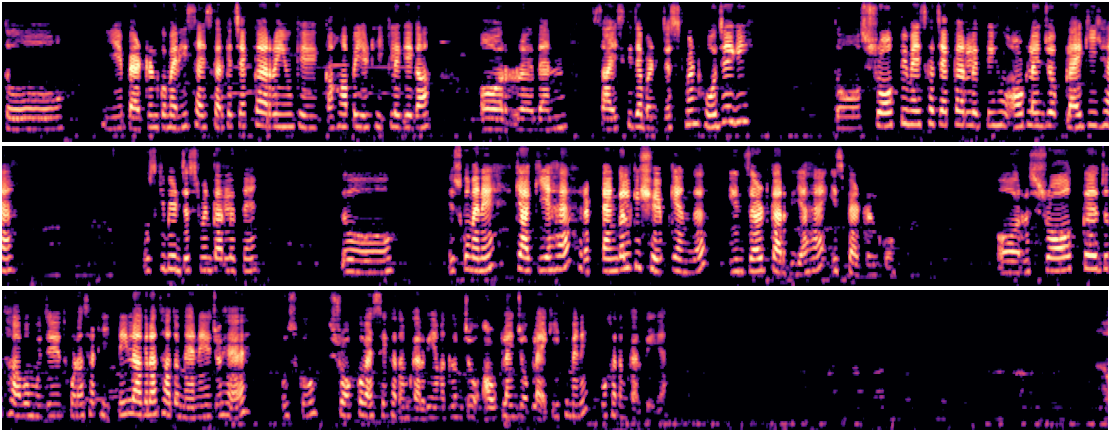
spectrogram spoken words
तो ये पैटर्न को मैं रीसाइज करके चेक कर रही हूँ कि कहाँ पे ये ठीक लगेगा और देन साइज़ की जब एडजस्टमेंट हो जाएगी तो स्ट्रोक भी मैं इसका चेक कर लेती हूँ। आउटलाइन जो अप्लाई की है, उसकी भी एडजस्टमेंट कर लेते हैं। तो इसको मैंने क्या किया है? रेक्टेंगल की शेप के अंदर इंसर्ट कर दिया है इस पैटर्न को। और स्ट्रोक जो था वो मुझे थोड़ा सा ठीक नहीं लग रहा था तो मैंने जो है उसको स्ट्रोक को वैसे खत्म कर दिया। मतलब जो आउटलाइन जो अप्लाई की थी मैंने वो खत्म कर दी है।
